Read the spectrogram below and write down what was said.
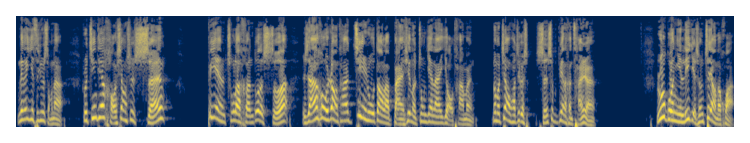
那个意思就是什么呢？说今天好像是神。变出了很多的蛇，然后让它进入到了百姓的中间来咬他们。那么这样的话，这个神是不是变得很残忍？如果你理解成这样的话，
